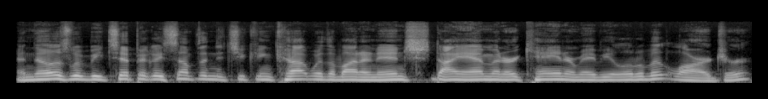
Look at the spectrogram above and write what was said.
and those would be typically something that you can cut with about an inch diameter cane or maybe a little bit larger.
